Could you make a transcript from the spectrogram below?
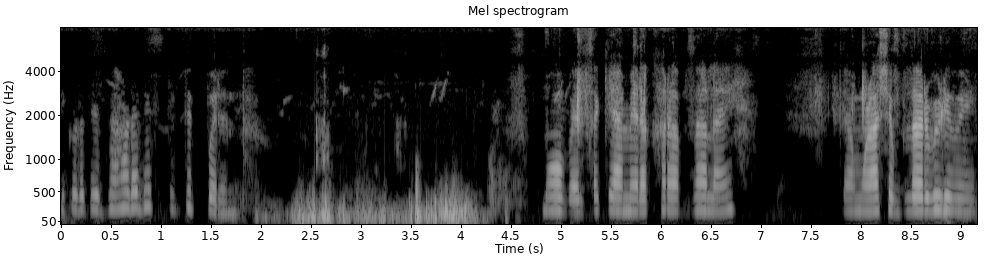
तिकडे ते झाडं दिसते तिथपर्यंत. मोबाईलचा कॅमेरा खराब झालाय. त्यामुळे असे ब्लर व्हिडिओ येईल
